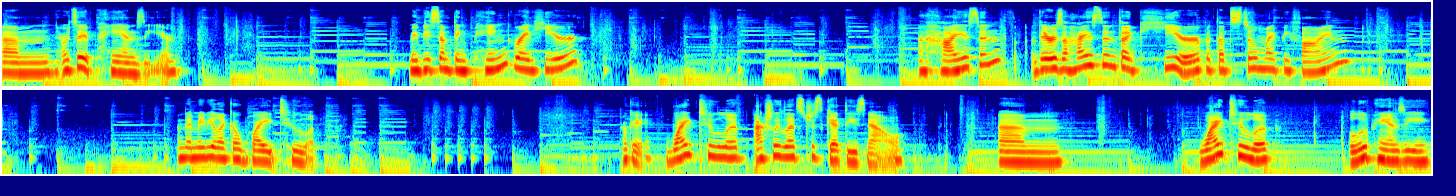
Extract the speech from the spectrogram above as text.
Um, I would say a pansy. Maybe something pink right here. A hyacinth? There's a hyacinth like here, but that still might be fine. And then maybe like a white tulip. Okay, white tulip. Actually, let's just get these now. Um, white tulip, blue pansy,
